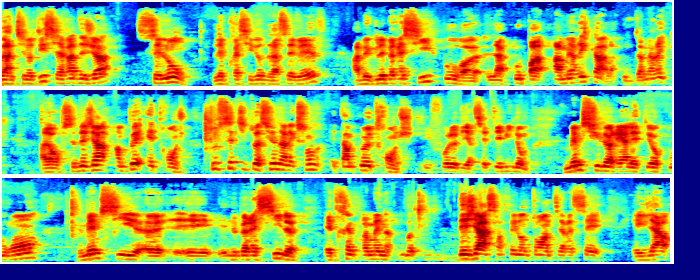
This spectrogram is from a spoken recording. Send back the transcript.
Ancelotti sera déjà, selon les présidents de la CBF, avec le Brésil pour euh, la Coupe América, la Coupe d'Amérique. Alors, c'est déjà un peu étrange. Toute cette situation, Alexandre, est un peu étrange, il faut le dire, c'est évident. Même si le Real était au courant, même si euh, le Brésil est très, déjà, ça fait longtemps intéressé et il a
